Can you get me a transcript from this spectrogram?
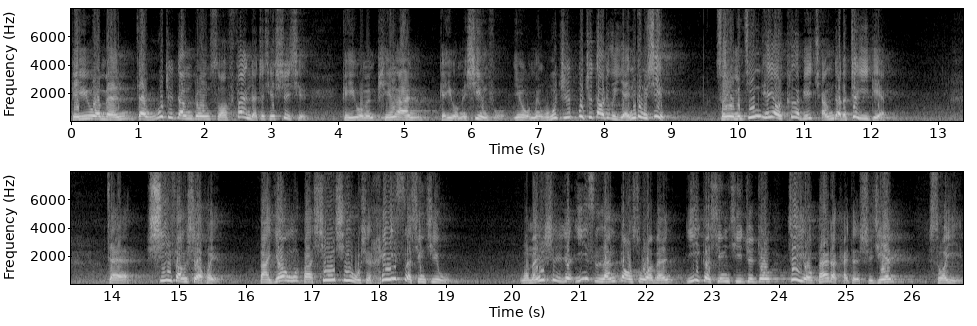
给予我们在无知当中所犯的这些事情，给予我们平安，给予我们幸福，因为我们无知不知道这个严重性，所以我们今天要特别强调的这一点，在西方社会，把妖魔把星期五是黑色星期五，我们是这伊斯兰告诉我们一个星期之中最有白的开的时间，所以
